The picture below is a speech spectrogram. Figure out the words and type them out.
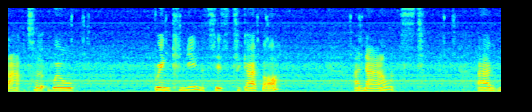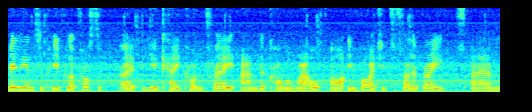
that uh, will bring communities together announced um, millions of people across the, uh, the, UK country and the Commonwealth are invited to celebrate um,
